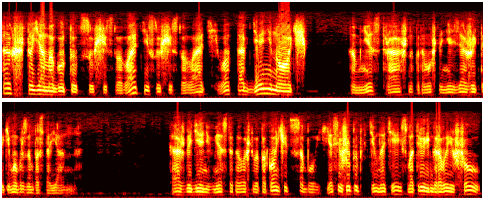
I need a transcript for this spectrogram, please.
Так что я могу тут существовать и существовать, вот так день и ночь. А мне страшно, потому что нельзя жить таким образом постоянно. Каждый день вместо того, чтобы покончить с собой, я сижу тут в темноте и смотрю игровые шоу,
